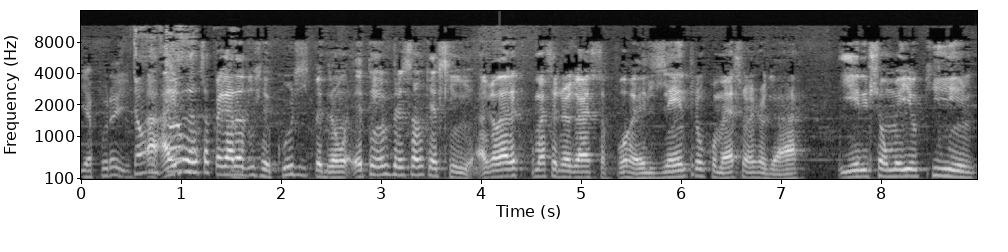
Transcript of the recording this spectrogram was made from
E é por aí. Então, Ah, Aí então nessa pegada dos recursos, Pedrão, eu tenho a impressão que assim, a galera que começa a jogar essa porra, eles entram, começam a jogar, e eles são meio que.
